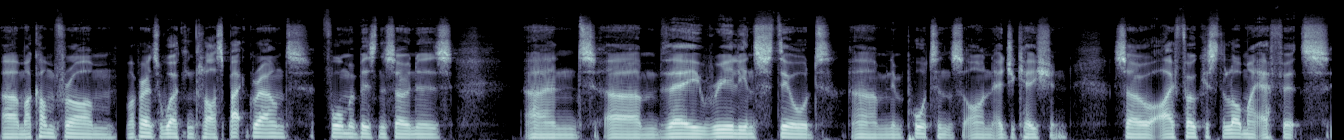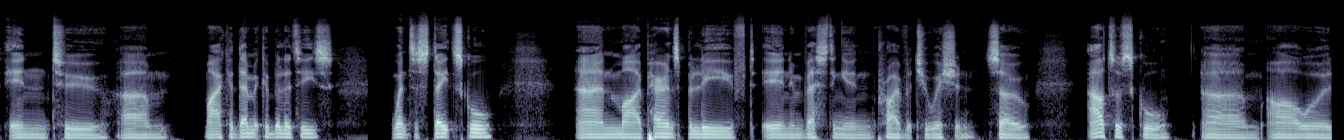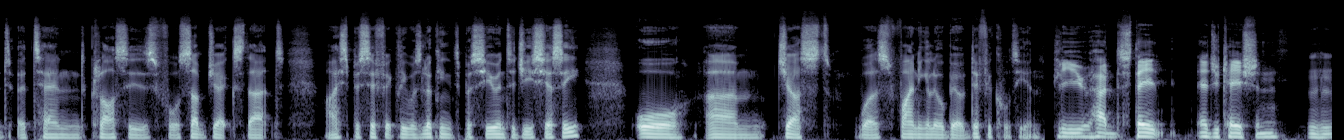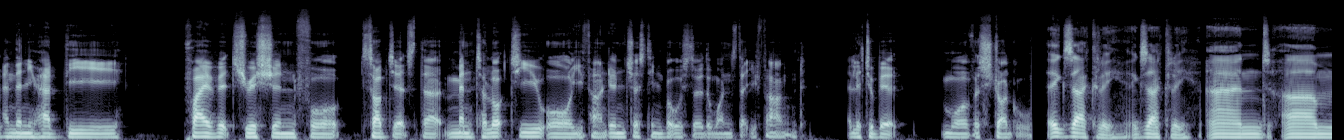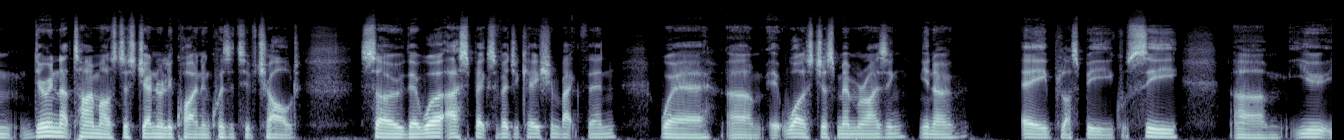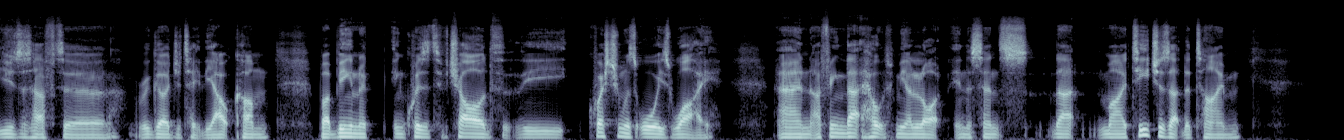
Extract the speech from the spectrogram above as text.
Um, I come from my parents are working class background, former business owners, and um, they really instilled um, an importance on education. So I focused a lot of my efforts into um, my academic abilities. Went to state school, and my parents believed in investing in private tuition. So, out of school, um, I would attend classes for subjects that I specifically was looking to pursue into GCSE, or um, just was finding a little bit of difficulty in. You had state education, mm-hmm. and then you had the private tuition for subjects that meant a lot to you, or you found interesting, but also the ones that you found a little bit more of a struggle. Exactly, exactly. And um, during that time, I was just generally quite an inquisitive child. So there were aspects of education back then where um, it was just memorizing, you know, A plus B equals C. Um, you you just have to regurgitate the outcome. But being an inquisitive child, the question was always why. And I think that helped me a lot in the sense that my teachers at the time,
